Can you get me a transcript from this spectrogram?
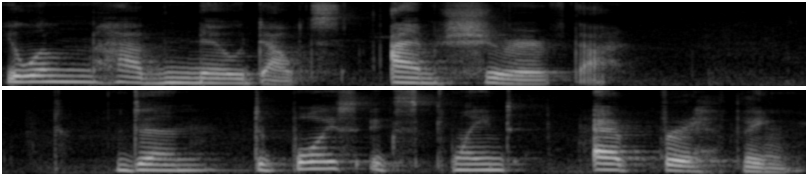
you will have no doubts. I am sure of that. Then the boys explained everything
